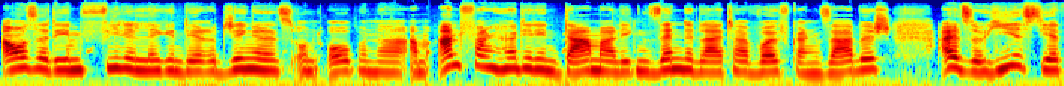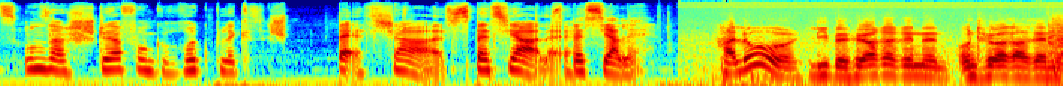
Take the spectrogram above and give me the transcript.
Außerdem viele legendäre Jingles und Opener. Am Anfang hört ihr den damaligen Sendeleiter Wolfgang Sabisch. Also hier ist jetzt unser Störfunk-Rückblick Spezial. Speziale. Speziale. Hallo, liebe Hörerinnen und Hörerinnen.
